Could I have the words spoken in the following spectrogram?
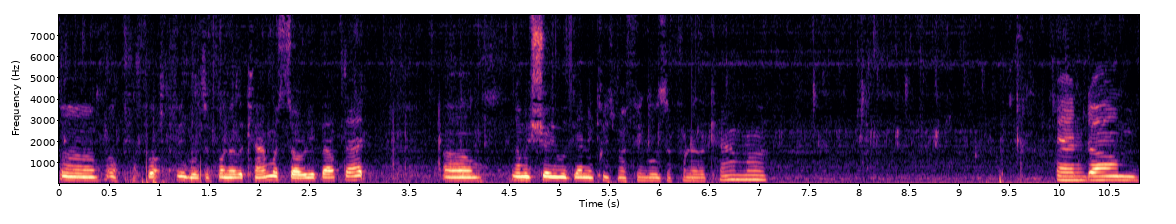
Um, oh, my finger was in front of the camera. Sorry about that. Um, let me show you again in case my finger was in front of the camera. And, um,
